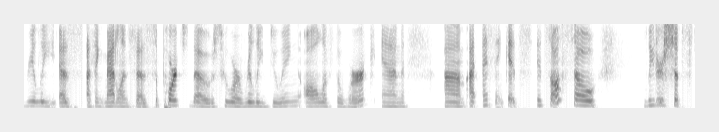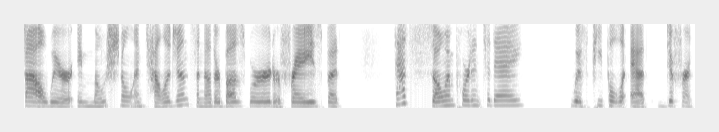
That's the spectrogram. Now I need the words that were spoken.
really, as I think Madeline says, supports those who are really doing all of the work. And um, I, I think it's it's also leadership style where emotional intelligence, another buzzword or phrase, but that's so important today with people at different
